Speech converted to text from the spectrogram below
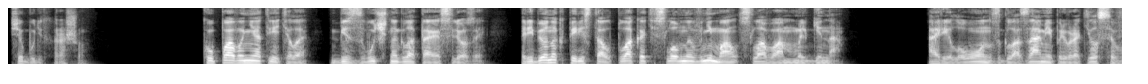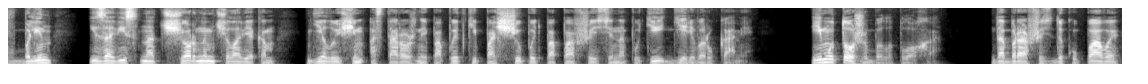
«Все будет хорошо». Купава не ответила, беззвучно глотая слезы. Ребенок перестал плакать, словно внимал словам Мальгина. Арилуон с глазами превратился в блин и завис над черным человеком, делающим осторожные попытки пощупать попавшееся на пути дерево руками. Ему тоже было плохо. Добравшись до Купавы,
